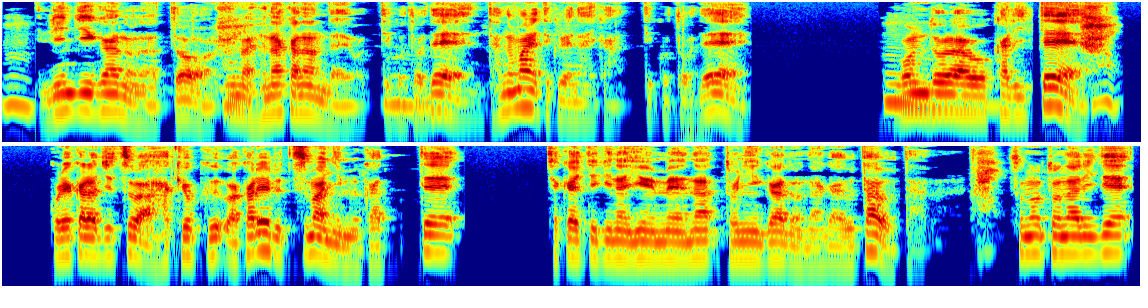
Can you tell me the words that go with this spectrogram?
うん。リンディ・ガードナーとい今不仲なんだよっていうことで、頼まれてくれないかっていうことで、うんゴンドラを借りて、はい。これから実は破局、別れる妻に向かって、世界的な有名なトニー・ガードナーが歌を歌う。はい。その隣で、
